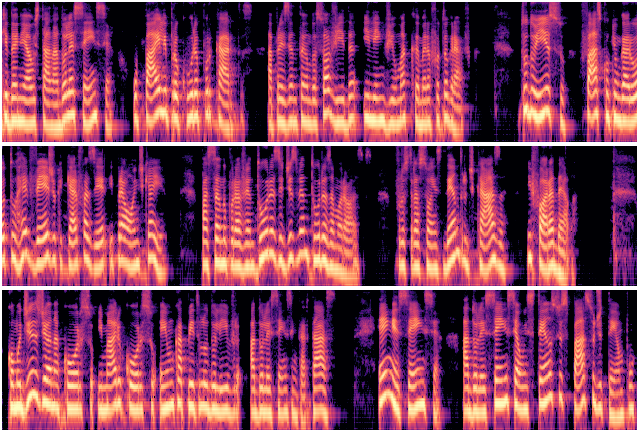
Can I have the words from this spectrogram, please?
que Daniel está na adolescência, o pai lhe procura por cartas, apresentando a sua vida e lhe envia uma câmera fotográfica. Tudo isso faz com que um garoto reveja o que quer fazer e para onde quer ir, passando por aventuras e desventuras amorosas, frustrações dentro de casa e fora dela. Como diz Diana Corso e Mário Corso em um capítulo do livro Adolescência em Cartaz, em essência, a adolescência é um extenso espaço de tempo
